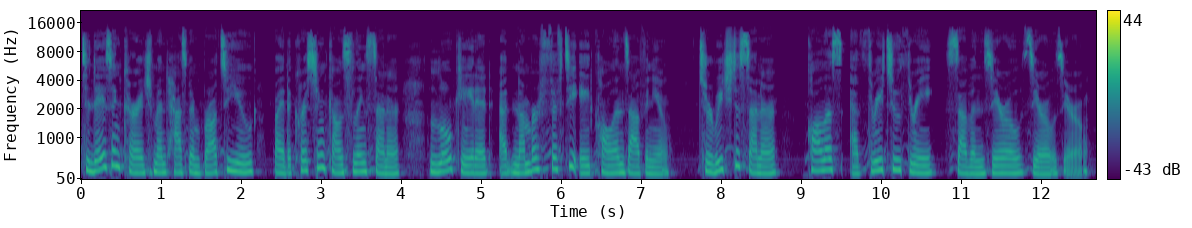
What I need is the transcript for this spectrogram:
Today's encouragement has been brought to you by the Christian Counseling Center located at number 58 Collins Avenue. To reach the center, call us at 323 7000.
